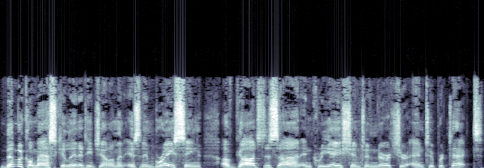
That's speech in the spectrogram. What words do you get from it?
Biblical masculinity, gentlemen, is an embracing of God's design and creation to nurture and to protect.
